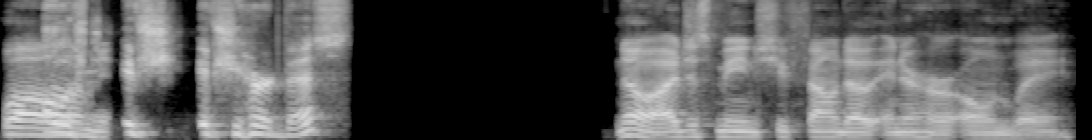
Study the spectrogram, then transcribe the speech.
Well, Oh, if mean- she, if she if she heard this, no, I just mean she found out in her own way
